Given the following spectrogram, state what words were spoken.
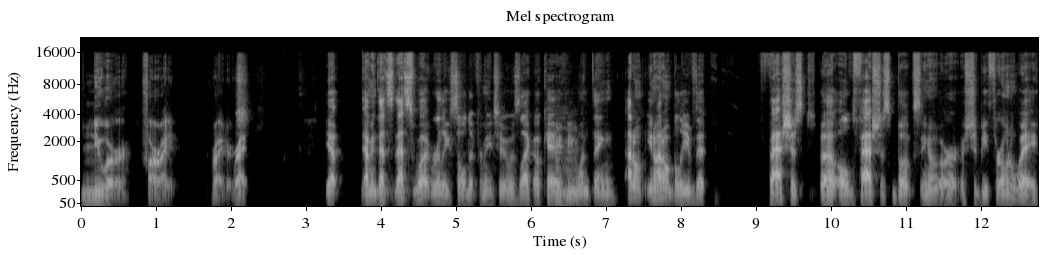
newer far right writers, Right. Yep. I mean, that's that's what really sold it for me too. Was like, okay, it'd be one thing. I don't, you know, I don't believe that fascist, uh, old fascist books, you know, or should be thrown away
